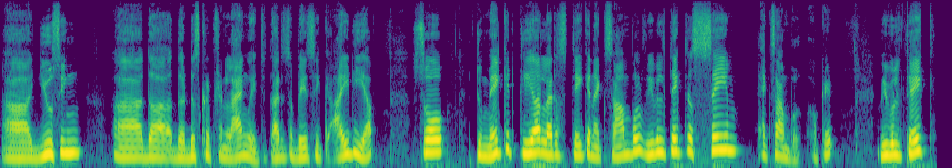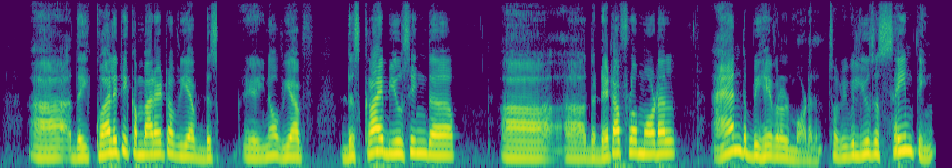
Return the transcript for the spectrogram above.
uh, using uh, the, the description language that is the basic idea. So to make it clear let us take an example we will take the same example okay. We will take uh, the equality comparator we have you know we have described using the, uh, uh, the data flow model and the behavioral model. So we will use the same thing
